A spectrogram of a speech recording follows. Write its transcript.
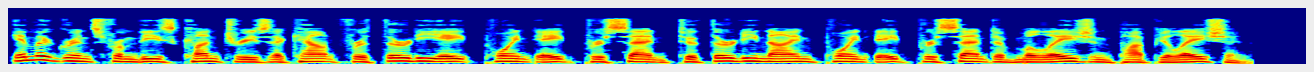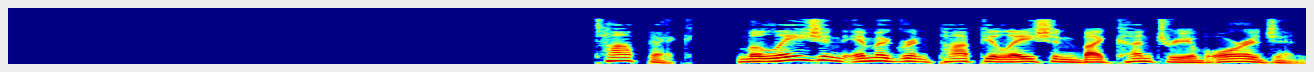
Immigrants from these countries account for 38.8% to 39.8% of Malaysian population. Topic: Malaysian immigrant population by country of origin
